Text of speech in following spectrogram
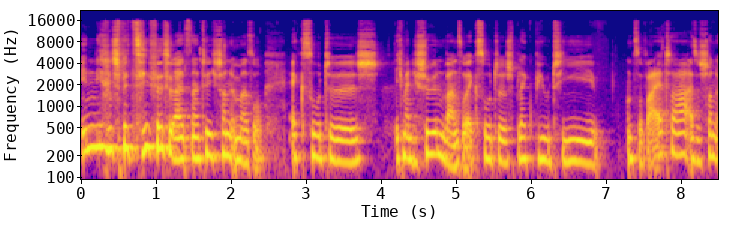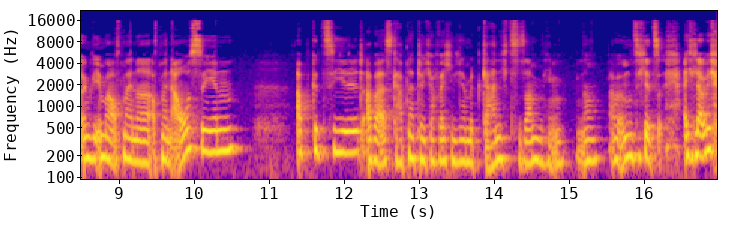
Indien-spezifisch war es natürlich schon immer so exotisch. Ich meine, die Schönen waren so exotisch, Black Beauty und so weiter. Also schon irgendwie immer auf, meine, auf mein Aussehen abgezielt, aber es gab natürlich auch welche, die damit gar nicht zusammenhingen. Ne? Aber muss ich jetzt, ich glaube, ich,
